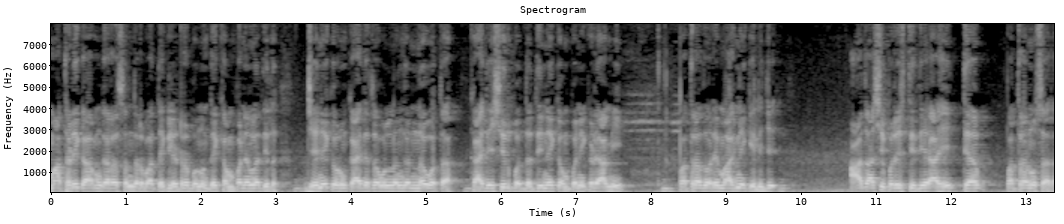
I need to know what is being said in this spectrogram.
माथाडी कामगारासंदर्भात एक लेटर बनवून ते कंपन्यांना दिलं. जेणेकरून कायद्याचं उल्लंघन न होता कायदेशीर पद्धतीने कंपनीकडे आम्ही पत्राद्वारे मागणी केली. जे आज अशी परिस्थिती आहे त्या पत्रानुसार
